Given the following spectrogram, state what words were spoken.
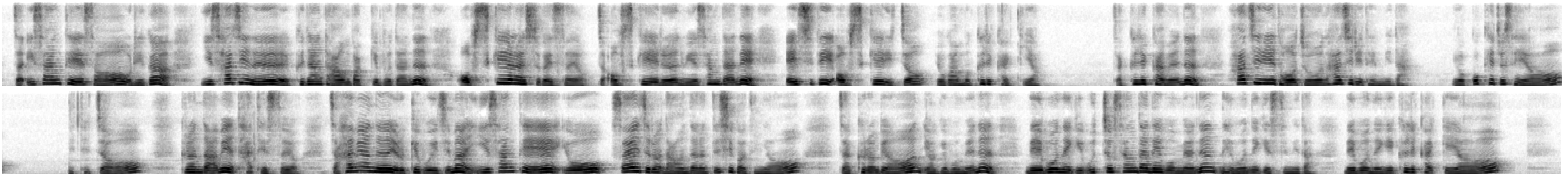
자, 이 상태에서 우리가 이 사진을 그냥 다운받기보다는 업스케일 할 수가 있어요. 자, 업스케일은 위에 상단에 HD 업스케일 있죠? 요거 한번 클릭할게요. 자, 클릭하면은 화질이 더 좋은 화질이 됩니다. 이거 꼭 해주세요. 네, 됐죠? 그런 다음에 다 됐어요. 자, 화면은 이렇게 보이지만 이 상태에 요 사이즈로 나온다는 뜻이거든요. 자, 그러면 여기 보면은 내보내기 우측 상단에 보면은 내보내기 있습니다. 내보내기 클릭할게요.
